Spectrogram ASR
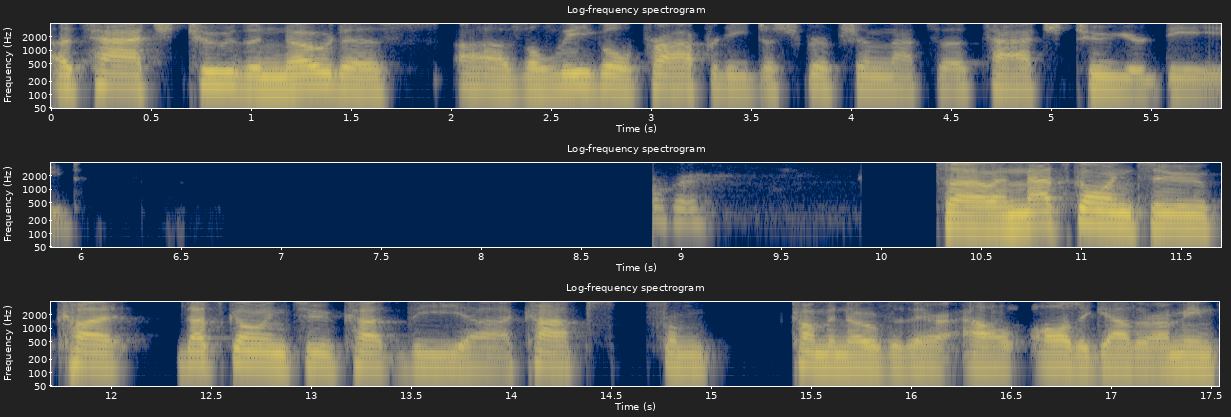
attach to the notice uh, the legal property description that's attached to your deed. Okay. So, and that's going to cut that's going to cut the uh, cops from coming over there out altogether. I mean,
